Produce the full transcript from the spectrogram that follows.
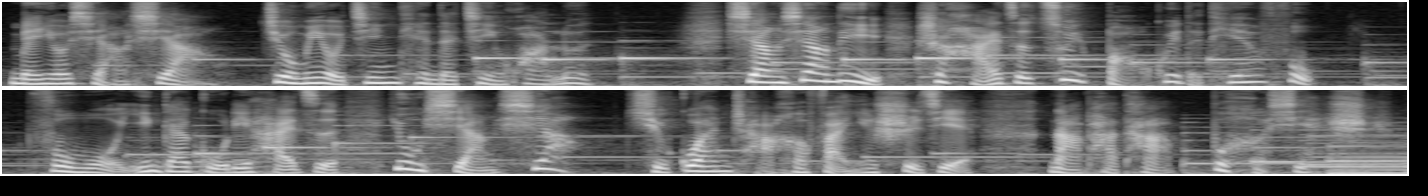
没有想象。就没有今天的进化论。想象力是孩子最宝贵的天赋，父母应该鼓励孩子用想象去观察和反映世界，哪怕它不合现实。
